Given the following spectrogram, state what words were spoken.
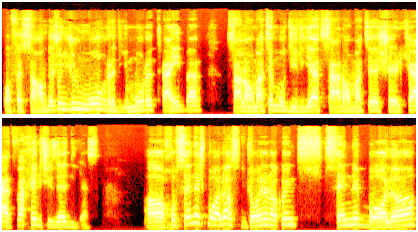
بافت سهامدارشون یه جور مهر دیگه. مهر تایید بر سلامت مدیریت سلامت شرکت و خیلی چیزهای دیگه است. خب سنش بالاست. شما اینو نکنید سن بالا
